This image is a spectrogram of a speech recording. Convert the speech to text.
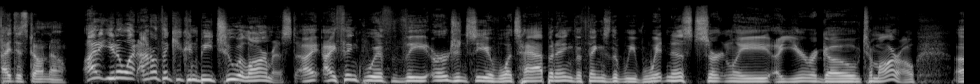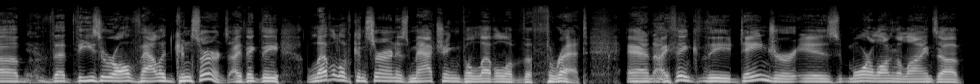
i just don't know I, you know what? I don't think you can be too alarmist. I, I think with the urgency of what's happening, the things that we've witnessed, certainly a year ago tomorrow, uh, that these are all valid concerns. I think the level of concern is matching the level of the threat. And I think the danger is more along the lines of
